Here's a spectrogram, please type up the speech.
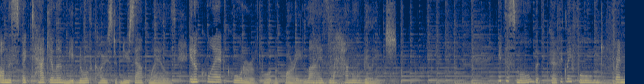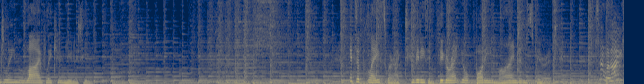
On the spectacular mid north coast of New South Wales, in a quiet corner of Port Macquarie, lies Le Havel Village. It's a small but perfectly formed, friendly, lively community. It's a place where activities invigorate your body, mind, and spirit, Two and eight,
